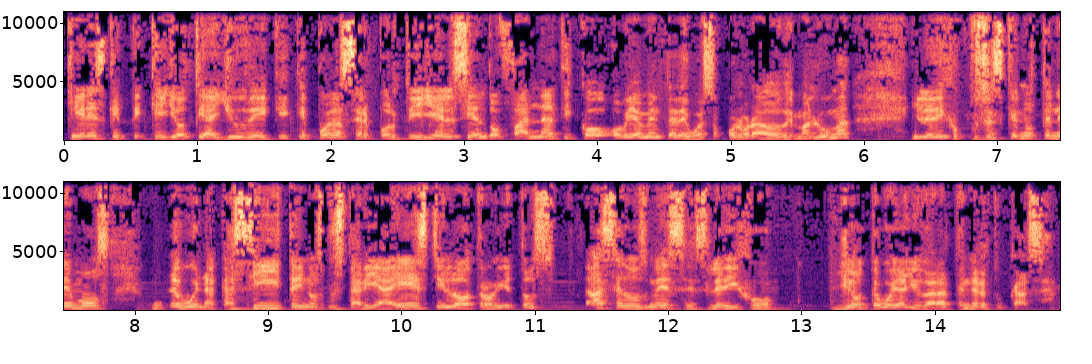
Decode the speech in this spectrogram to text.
quieres que, que yo te ayude, que, que pueda hacer por ti? Y él siendo fanático, obviamente de Hueso Colorado de Maluma, y le dijo, pues es que no tenemos una buena casita y nos gustaría esto y lo otro. Y entonces, hace dos meses le dijo, yo te voy a ayudar a tener tu casa.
